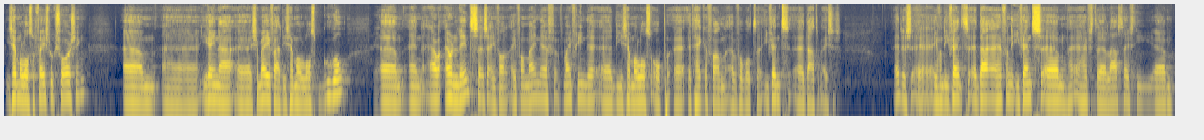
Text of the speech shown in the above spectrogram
Die is helemaal los op Facebook sourcing. Um, Irena Shemeva, die is helemaal los op Google. Um, en Aaron Lins, is een van, een van mijn, uh, mijn vrienden, uh, die is helemaal los op uh, het hacken van bijvoorbeeld event databases. Hè, dus een van die events, van de events um, heeft laatst heeft hij um,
